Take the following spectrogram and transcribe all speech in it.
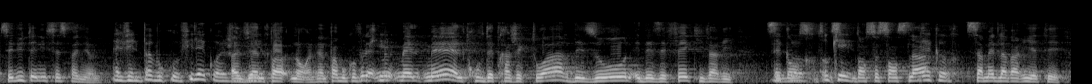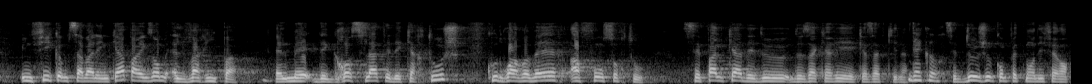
c'est du tennis espagnol. Elles viennent pas beaucoup au filet, quoi. Je elles viennent pas, non, elles viennent pas beaucoup au filet, okay. mais, mais, elles trouvent des trajectoires, des zones et des effets qui varient. C'est dans, okay. dans, ce sens-là, ça met de la variété. Une fille comme Sabalenka, par exemple, elle varie pas. Elle met des grosses lattes et des cartouches, coup droit revers, à fond surtout. C'est pas le cas des deux de Zachary et Kazatkina. D'accord. C'est deux jeux complètement différents.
